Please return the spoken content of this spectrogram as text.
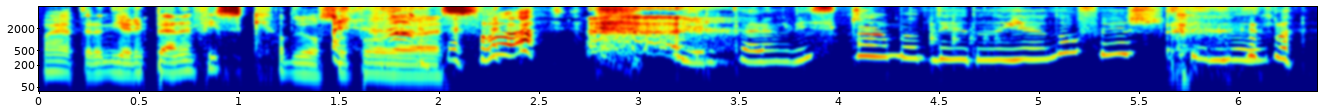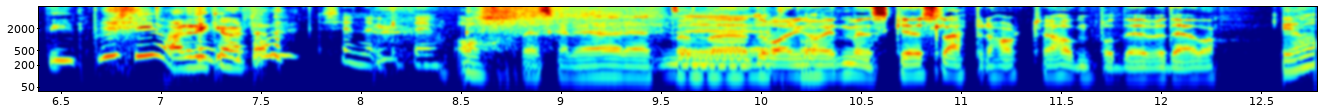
hva heter den? 'Hjelp, jeg er en fisk' hadde vi også på VHS. Hjelp er en fisk. I'm a little yellow fish. Har dere ikke hørt den? Kjenner ikke til. Åh, det skal dere høre. etter- Men uh, det var en gang et menneske slapper hardt. Jeg hadde den på DVD da. Ja,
